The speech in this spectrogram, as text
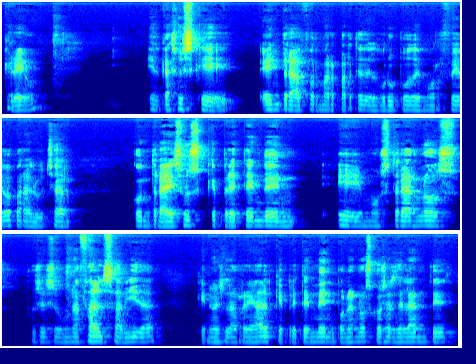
creo. El caso es que entra a formar parte del grupo de Morfeo para luchar contra esos que pretenden eh, mostrarnos, pues eso, una falsa vida que no es la real, que pretenden ponernos cosas delante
